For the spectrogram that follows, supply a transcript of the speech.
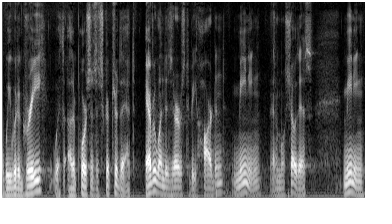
We would agree with other portions of Scripture that everyone deserves to be hardened, meaning, and I'm going to show this, meaning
